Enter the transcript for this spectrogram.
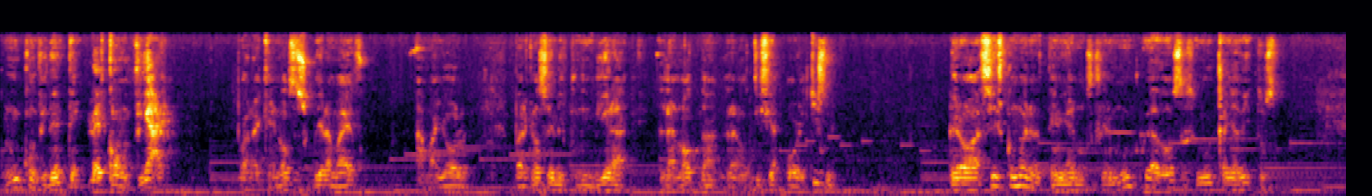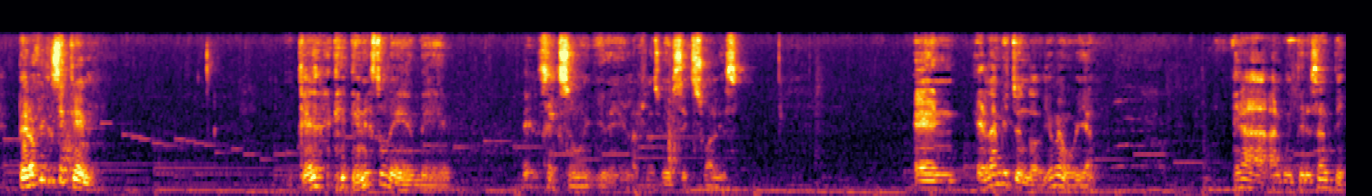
con un confidente de confiar, para que no se subiera más a mayor, para que no se difundiera la nota, la noticia o el chisme. Pero así es como era, teníamos que ser muy cuidadosos, muy calladitos. Pero fíjense que, en esto de, del sexo y de las relaciones sexuales, en el ámbito en donde yo me movía, era algo interesante.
